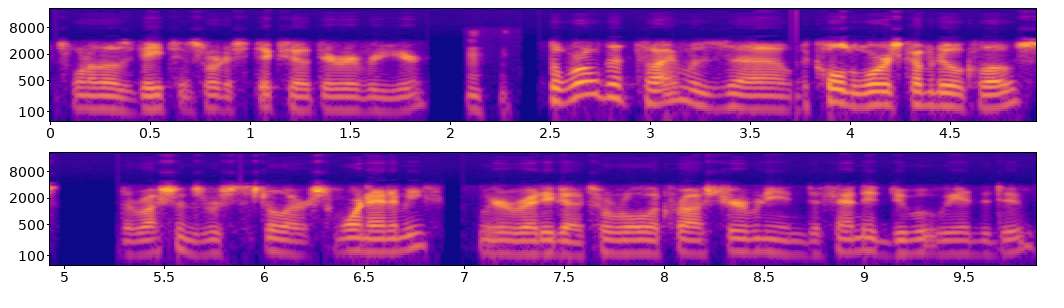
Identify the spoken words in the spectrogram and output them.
It's one of those dates that sort of sticks out there every year. the world at the time was uh, the Cold War is coming to a close. The Russians were still our sworn enemies. We were ready to, to roll across Germany and defend it, do what we had to do.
